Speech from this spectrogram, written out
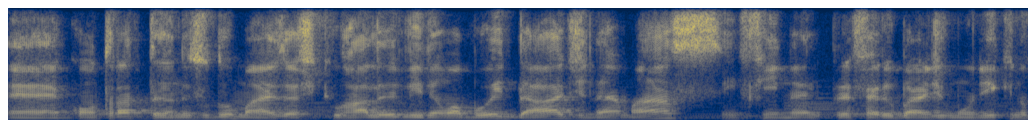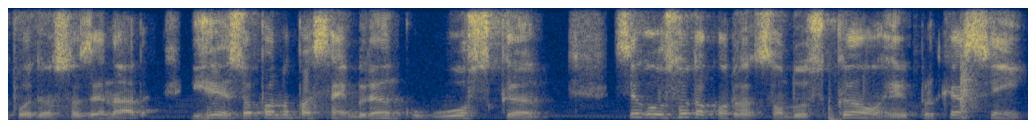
é, contratando e tudo mais. Acho que o Haller viria uma boa idade, né? Mas, enfim, né? Ele prefere o Bayern de Munique e não podemos fazer nada. E Rê, só para não passar em branco, o Oscan. Você gostou da contratação do Oscan, Rê? Porque assim,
